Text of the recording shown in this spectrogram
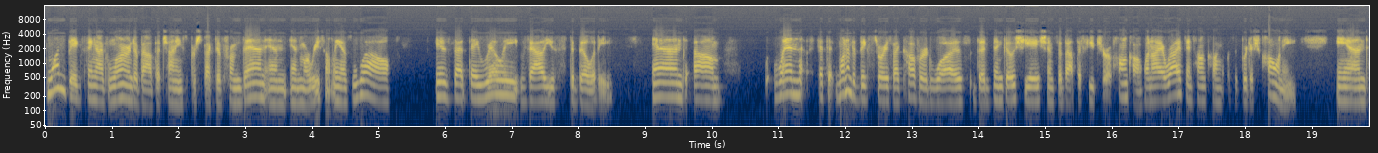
one big thing I've learned about the Chinese perspective from then and, and more recently as well is that they really value stability. And um, when the, one of the big stories I covered was the negotiations about the future of Hong Kong. When I arrived in Hong Kong, it was a British colony, and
